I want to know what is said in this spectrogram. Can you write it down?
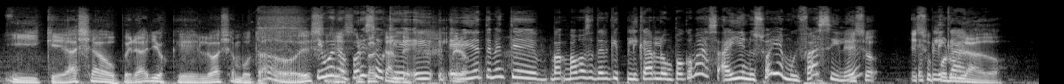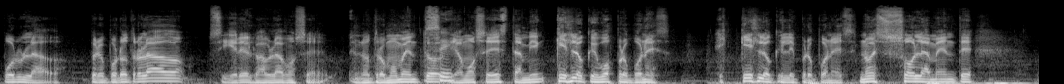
Y que haya operarios que lo hayan votado. Es, Y bueno, es por eso que eh, evidentemente va- vamos a tener que explicarlo un poco más. Ahí en Ushuaia es muy fácil, ¿eh? Eso, eso por un lado. Por un lado. Pero por otro lado, si querés lo hablamos en, en otro momento, Sí. digamos, es también qué es lo que vos proponés. Es qué es lo que le proponés. No es solamente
